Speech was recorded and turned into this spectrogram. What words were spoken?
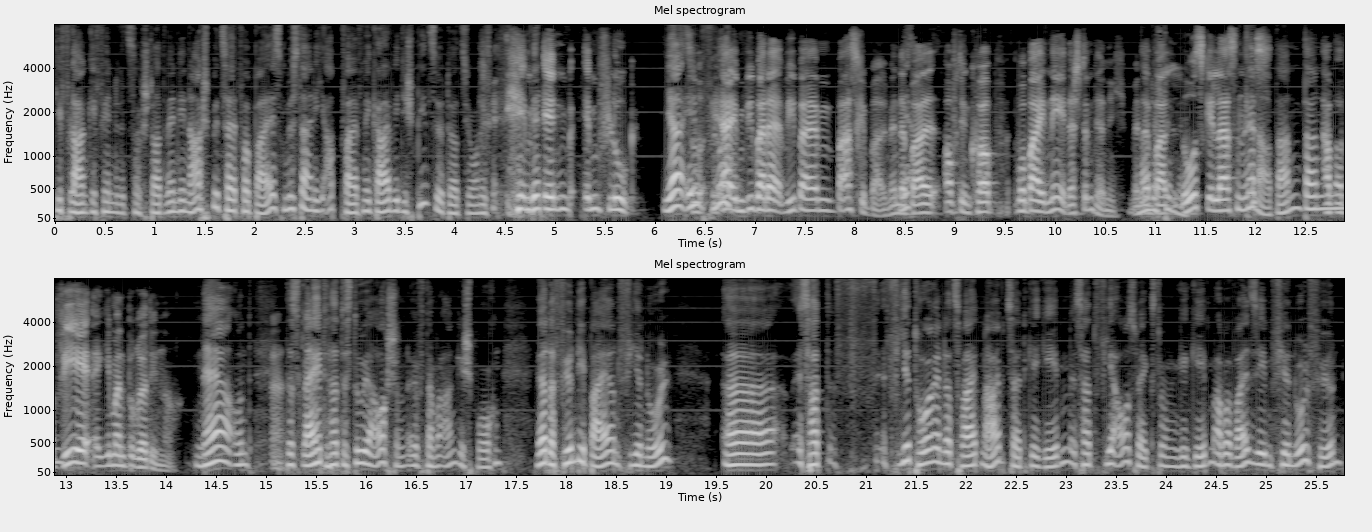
die Flanke findet jetzt noch statt. Wenn die Nachspielzeit vorbei ist, müsste er eigentlich abpfeifen, egal wie die Spielsituation ist. Im, im, im Flug. Ja, im so, Flug. Ja, wie, bei der, wie beim Basketball. Wenn der ja. Ball auf den Korb, wobei, nee, das stimmt ja nicht. Wenn Nein, der Ball losgelassen ist, genau, dann, dann, aber wie jemand berührt ihn noch. Naja, und ja. das Gleiche hattest du ja auch schon öfter mal angesprochen. Ja, da führen die Bayern 4-0. Äh, es hat vier Tore in der zweiten Halbzeit gegeben. Es hat vier Auswechslungen gegeben, aber weil sie eben 4-0 führen,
